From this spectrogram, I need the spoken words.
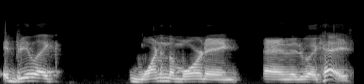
it'd be like one in the morning. And they'd be like, "Hey,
